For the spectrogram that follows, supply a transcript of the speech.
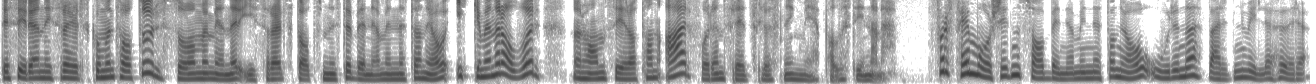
Det sier en israelsk kommentator som mener Israels statsminister Benjamin Netanyahu ikke mener alvor når han sier at han er for en fredsløsning med palestinerne. For fem år siden sa Benjamin Netanyahu ordene verden ville høre.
